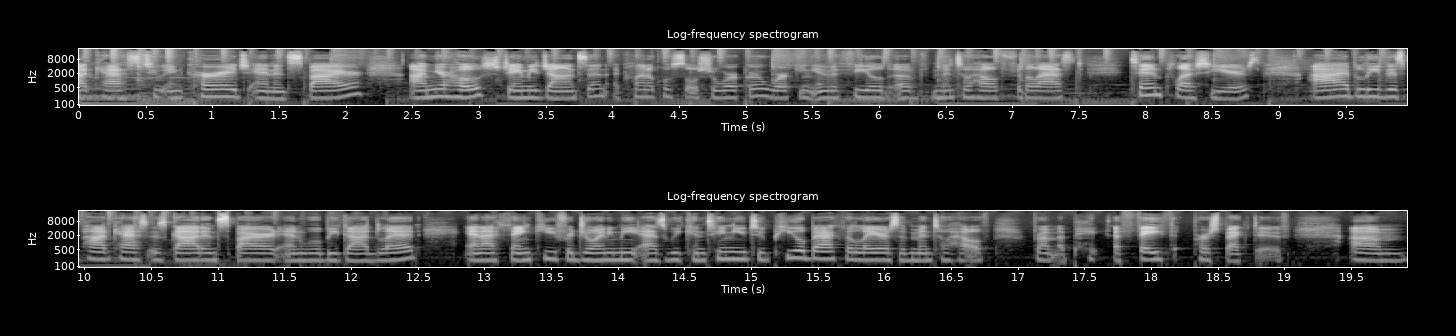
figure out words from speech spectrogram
podcast to encourage and inspire. I'm your host, Jamie Johnson, a clinical social worker working in the field of mental health for the last 10 plus years. I believe this podcast is God inspired and will be God led. And I thank you for joining me as we continue to peel back the layers of mental health from a, a faith perspective. Um,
